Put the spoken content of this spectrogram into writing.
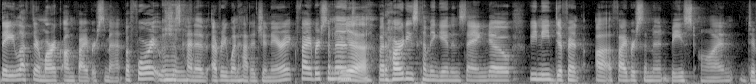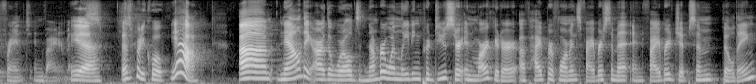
they left their mark on fiber cement. Before it was just kind of everyone had a generic fiber cement. Yeah. But Hardie's coming in and saying, no, we need different uh, fiber cement based on different environments. Yeah. That's pretty cool. Yeah. Um, now they are the world's number one leading producer and marketer of high performance fiber cement and fiber gypsum building.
